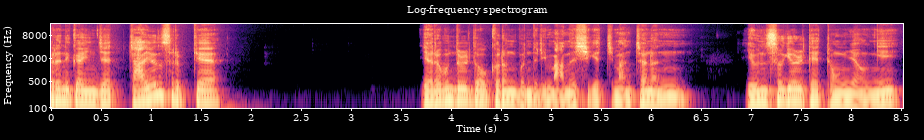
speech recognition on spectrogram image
예. 그러니까 이제 자연스럽게 여러분들도 그런 분들이 많으시겠지만 저는 윤석열 대통령이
